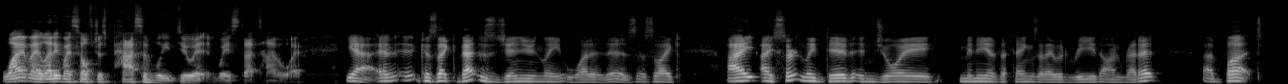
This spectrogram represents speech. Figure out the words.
why am I letting myself just passively do it and waste that time away? Yeah, and because like that is genuinely what it is. Is like I I certainly did enjoy many of the things that I would read on Reddit, uh, but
